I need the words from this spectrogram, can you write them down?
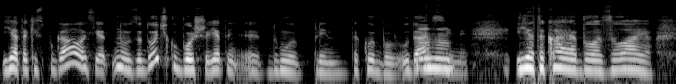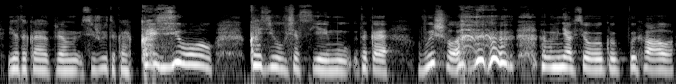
Я так испугалась, я, ну, за дочку больше, я э, думаю, блин, такой был удар mm-hmm. сильный. И я такая была злая, я такая прям сижу и такая, козел, козел, сейчас я ему такая вышла, у меня все вокруг пыхало,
